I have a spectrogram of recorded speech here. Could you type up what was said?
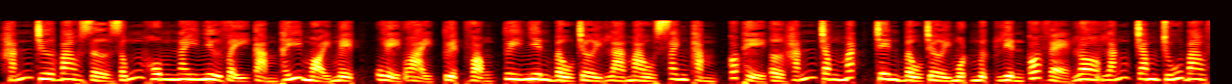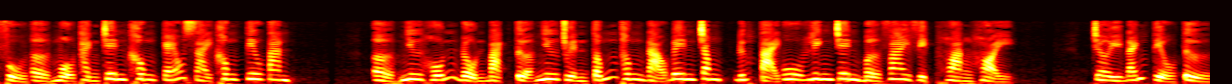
Hắn chưa bao giờ giống hôm nay như vậy cảm thấy mỏi mệt, uể oải, tuyệt vọng. Tuy nhiên bầu trời là màu xanh thẳm, có thể ở hắn trong mắt, trên bầu trời một mực liền có vẻ lo lắng chăm chú bao phủ ở mộ thành trên không kéo dài không tiêu tan. Ở như hỗn độn bạch tựa như truyền tống thông đạo bên trong, đứng tại U Linh trên bờ vai vịt hoàng hỏi. Trời đánh tiểu tử,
